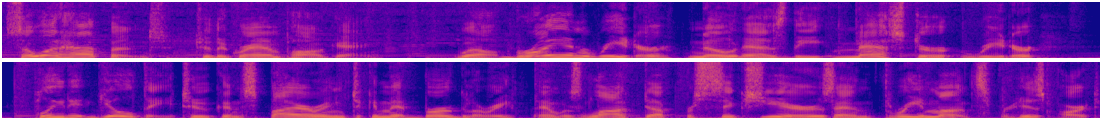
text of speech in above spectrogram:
So what happened to the Grandpa Gang? Well, Brian Reader, known as the Master Reader, pleaded guilty to conspiring to commit burglary and was locked up for six years and three months for his part.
